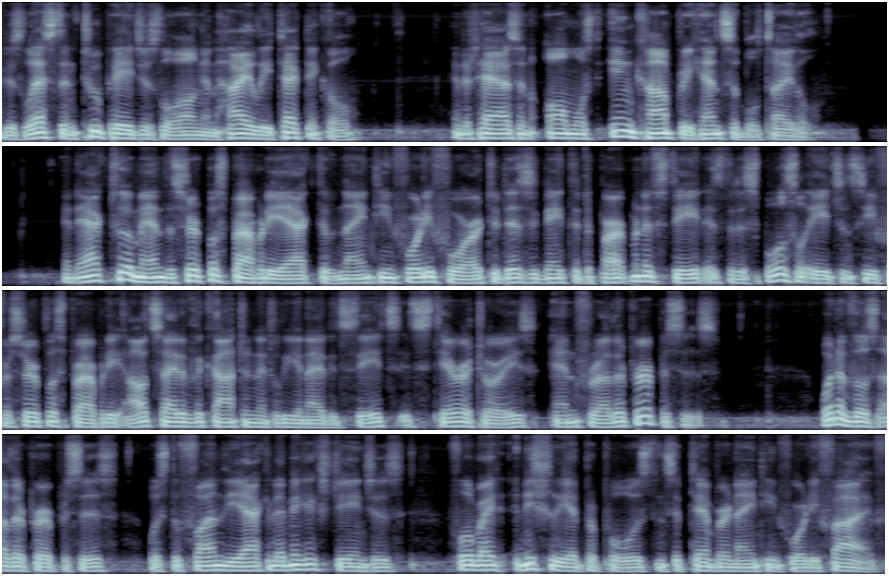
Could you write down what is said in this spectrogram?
It is less than two pages long and highly technical, and it has an almost incomprehensible title an act to amend the Surplus Property Act of 1944 to designate the Department of State as the disposal agency for surplus property outside of the continental United States, its territories, and for other purposes. One of those other purposes was to fund the academic exchanges Fulbright initially had proposed in September 1945.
